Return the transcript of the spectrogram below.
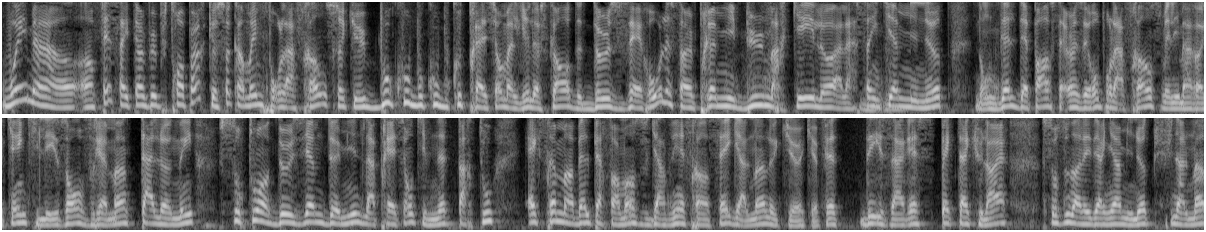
Oui, mais en, en fait, ça a été un peu plus trompeur que ça quand même pour la France, qui a eu beaucoup, beaucoup, beaucoup de pression malgré le score de 2-0. Là, C'était un premier but marqué là à la cinquième minute. Donc, dès le départ, c'était 1-0 pour la France, mais les Marocains qui les ont vraiment talonnés, surtout en deuxième demi de la pression qui venait de partout. Extrêmement belle performance du gardien français également, là, qui, a, qui a fait des arrêts spectaculaires, surtout dans les dernières minutes. Puis finalement,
